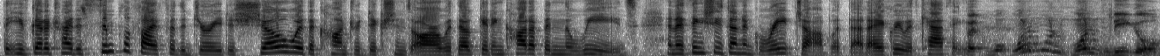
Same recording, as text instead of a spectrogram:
that you've got to try to simplify for the jury to show where the contradictions are without getting caught up in the weeds. And I think she's done a great job with that. I agree with Cathy. But one, one, one legal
